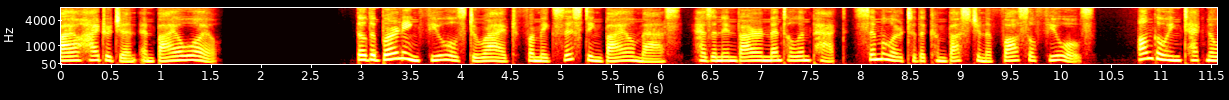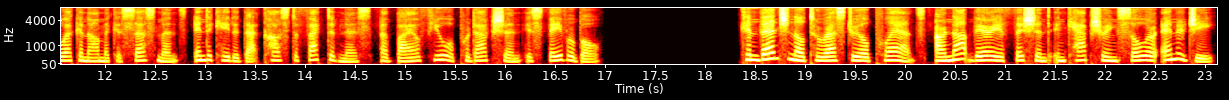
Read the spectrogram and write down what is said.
biohydrogen and biooil. Though the burning fuels derived from existing biomass has an environmental impact similar to the combustion of fossil fuels, ongoing techno-economic assessments indicated that cost-effectiveness of biofuel production is favorable, Conventional terrestrial plants are not very efficient in capturing solar energy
